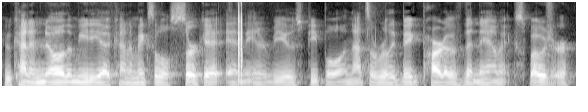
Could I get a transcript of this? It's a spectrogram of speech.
who kind of know the media kind of makes a little circuit and interviews people, and that's a really big part of the NAMM exposure.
